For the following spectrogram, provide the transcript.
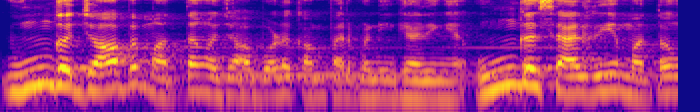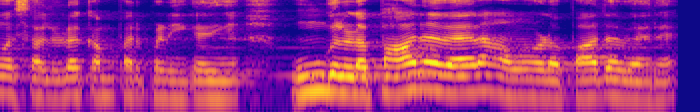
உங்கள் ஜாபை மற்றவங்க ஜாபோட கம்பேர் பண்ணிக்காதீங்க. உங்கள் சேலரியை மற்றவங்க சேலரியோட கம்பேர் பண்ணிக்காதீங்க. உங்களோட பாதை வேறு அவனோட பாதை வேறு.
